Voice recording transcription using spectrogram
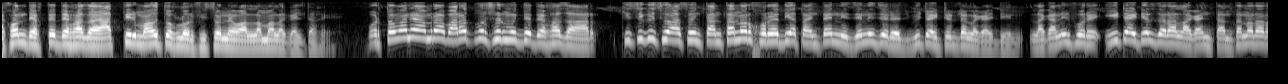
এখন দেখতে দেখা যায় আত্মীর মাউ তখলোর পিছনেও আল্লামা লাগাইল থাকে। বর্তমানে আমরা ভারতবর্ষের মধ্যে দেখা যার কিছু কিছু আসুন তানতানোর খরে দিয়া তাইন নিজে নিজে রেজবি টাইটেলটা লাগাই দিন। লাগানির পরে ই টাইটেল যারা লাগাইন তানতানোর আর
